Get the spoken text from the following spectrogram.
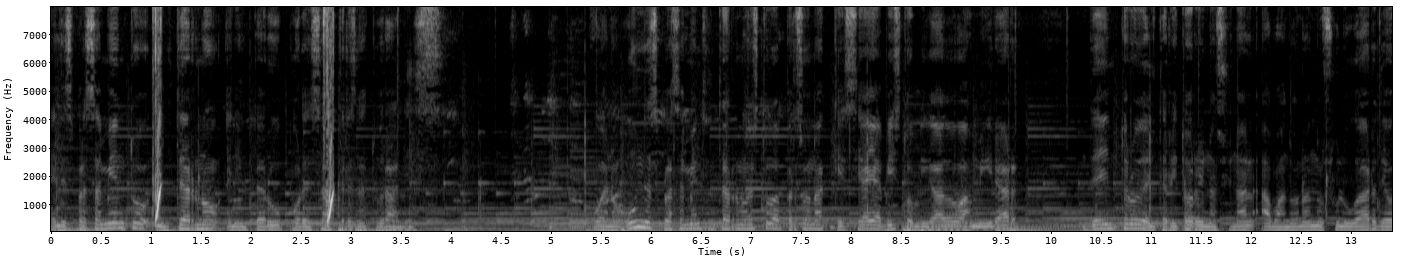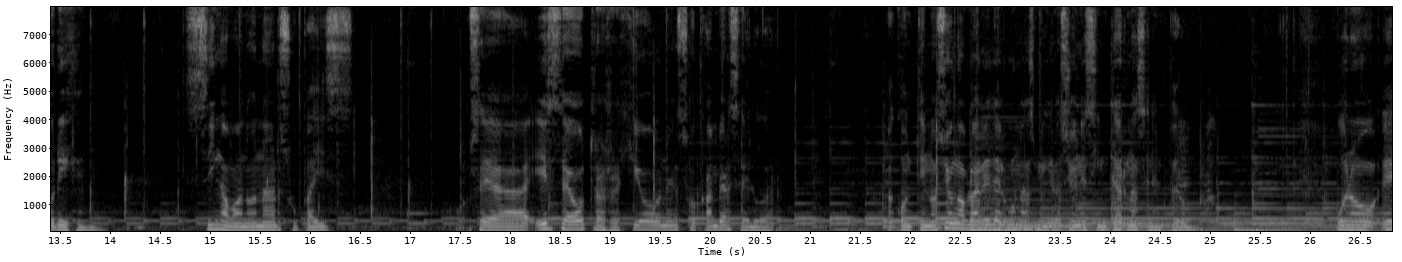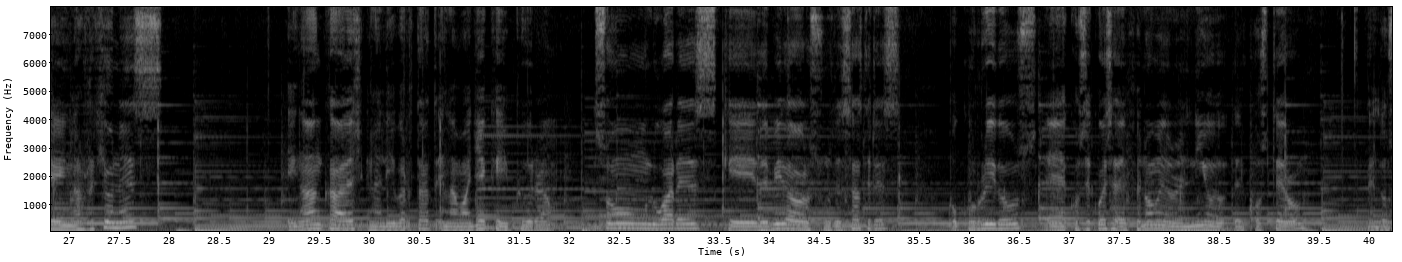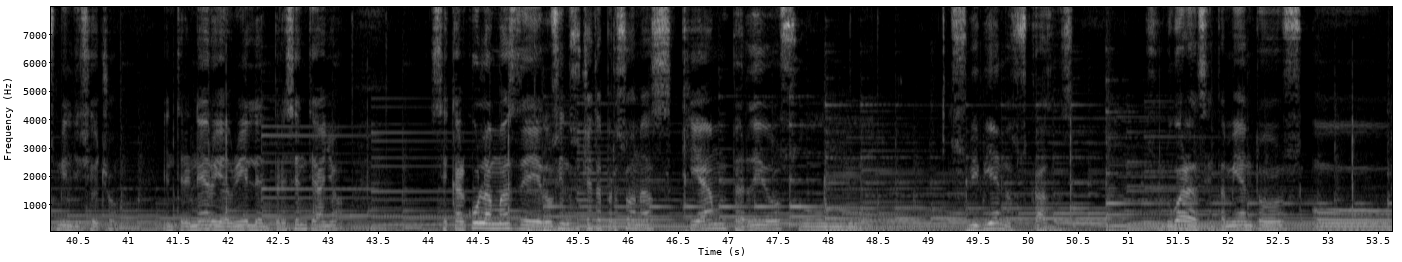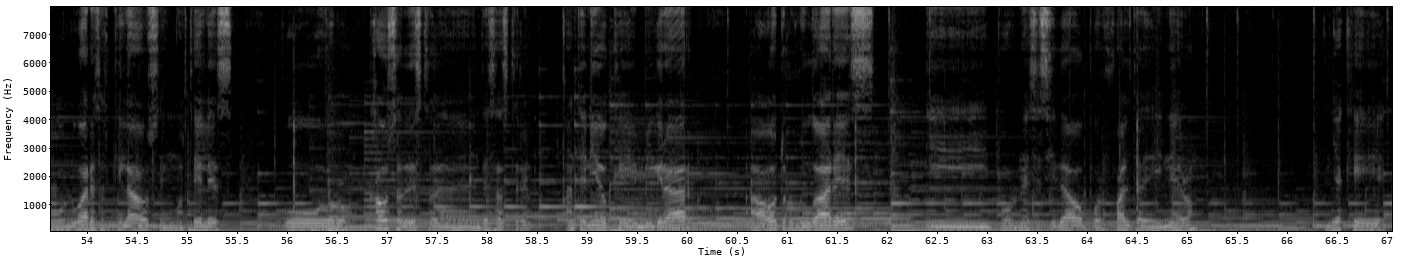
el desplazamiento interno en el Perú por desastres naturales. Bueno, un desplazamiento interno es toda persona que se haya visto obligado a migrar dentro del territorio nacional abandonando su lugar de origen, sin abandonar su país. Sea, irse a otras regiones o cambiarse de lugar. A continuación hablaré de algunas migraciones internas en el Perú. Bueno, en las regiones, en Ancash, en La Libertad, en La Mayeque y Piura, son lugares que debido a sus desastres ocurridos eh, a consecuencia del fenómeno del niño del costero, del 2018, entre enero y abril del presente año, se calcula más de 280 personas que han perdido sus viviendas, sus casas, sus lugares de asentamientos o lugares alquilados en hoteles por causa de este desastre. Han tenido que emigrar a otros lugares y por necesidad o por falta de dinero, ya que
